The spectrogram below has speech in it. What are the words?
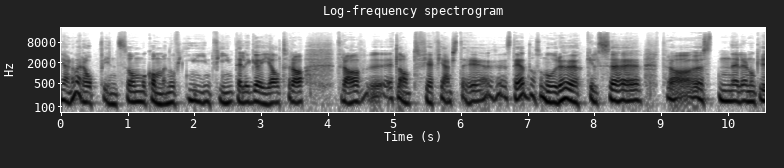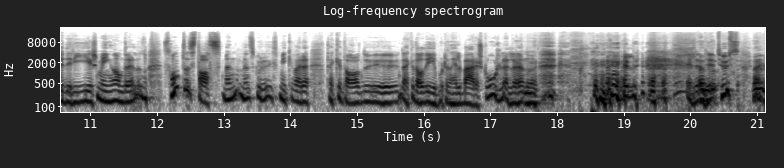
gjerne være oppfinnsom og komme med noe fint, fint eller gøyalt fra, fra et eller annet fjernt sted. Altså noe røkelse fra Østen eller noen krydderier som ingen andre eller Sånt stas, men, men skulle liksom ikke være Det er ikke da du, det er ikke da du gir bort en hel bærestol eller, en, eller, eller et hus. Den,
